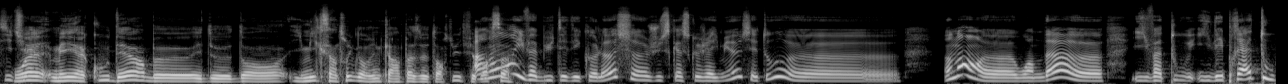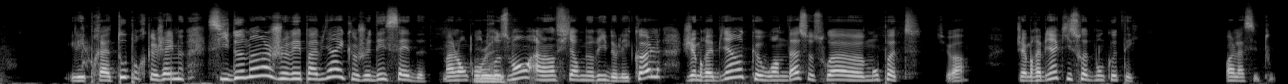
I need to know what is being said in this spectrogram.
Si tu Ouais, veux. mais à coup d'herbe euh, et de dans il mixe un truc dans une carapace de tortue, il te fait Ah non, ça. il va buter des colosses euh, jusqu'à ce que j'aille mieux, c'est tout. euh. Non, non, euh, Wanda, euh, il va tout, il est prêt à tout. Il est prêt à tout pour que j'aille mieux. Si demain je vais pas bien et que je décède malencontreusement à l'infirmerie de l'école, j'aimerais bien que Wanda ce soit euh, mon pote, tu vois. J'aimerais bien qu'il soit de mon côté. Voilà, c'est tout.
